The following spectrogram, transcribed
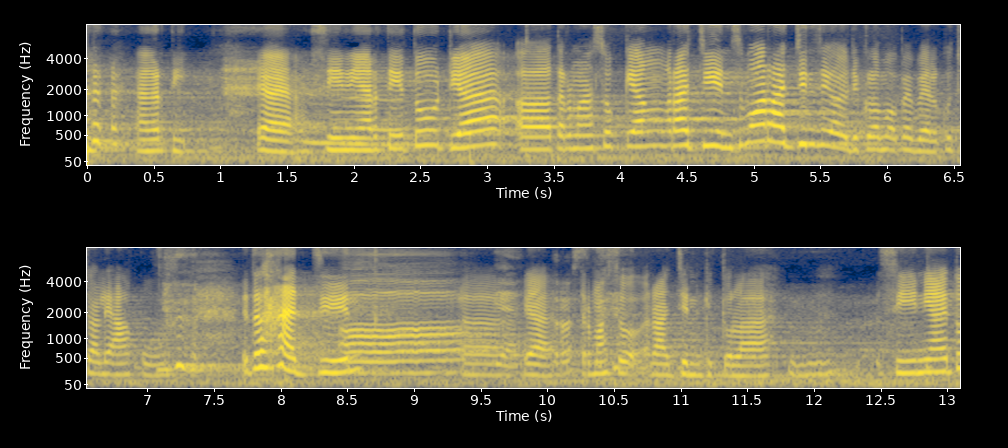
nggak ngerti. Ya, ya. Si Niarti itu dia eh, termasuk yang rajin. Semua rajin sih kalau di kelompok PBL kecuali aku. Itu rajin. Oh, Eh, iya. ya Terus? termasuk rajin gitulah. Hmm. si Nia itu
